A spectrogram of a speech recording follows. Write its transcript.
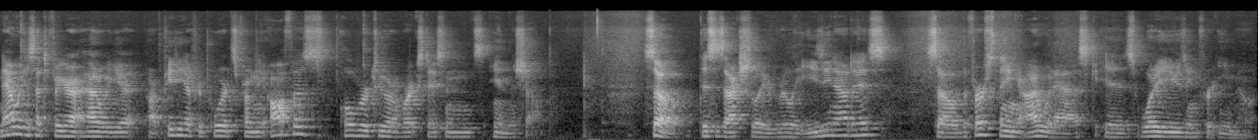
Now we just have to figure out how do we get our PDF reports from the office over to our workstations in the shop. So this is actually really easy nowadays. So the first thing I would ask is what are you using for email?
